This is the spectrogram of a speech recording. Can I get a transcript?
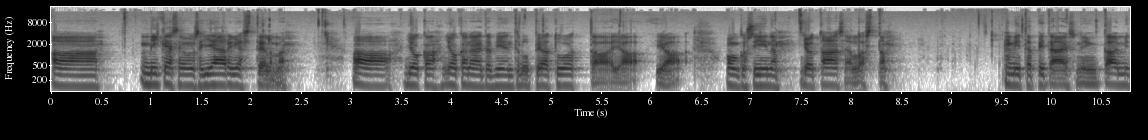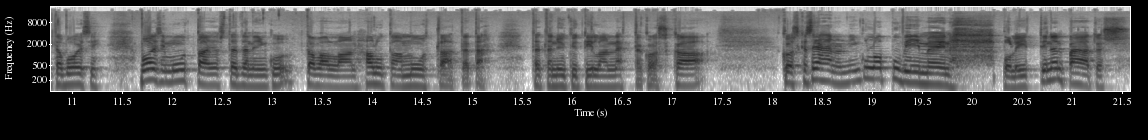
ää, mikä se on se järjestelmä, ää, joka, joka näitä vientilupia tuottaa ja, ja onko siinä jotain sellaista, mitä pitäisi niin, tai mitä voisi, voisi muuttaa, jos tätä niin kuin, tavallaan halutaan muuttaa tätä, tätä nykytilannetta, koska, koska sehän on niin kuin loppuviimein poliittinen päätös,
